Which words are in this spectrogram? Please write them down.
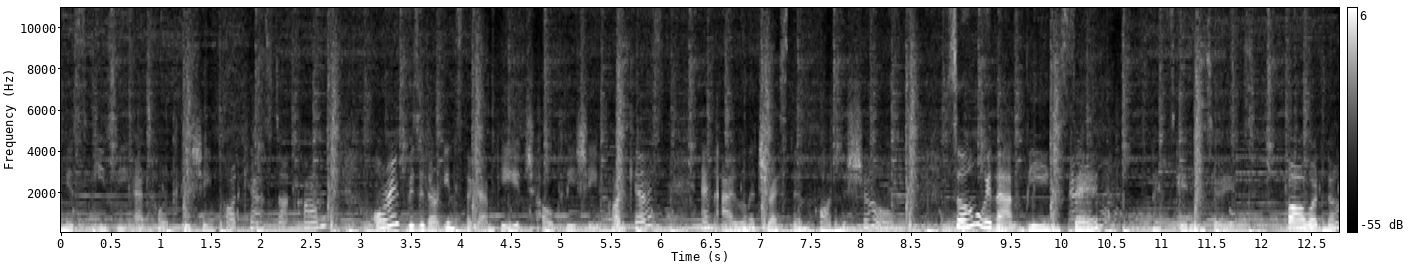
misseasy at howclichepodcast.com, or visit our Instagram page, How Cliche Podcast, and I will address them on the show. So, with that being said, let's get into it. Forward now.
